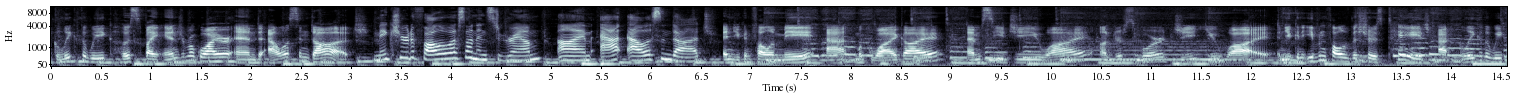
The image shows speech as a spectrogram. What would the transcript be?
Gleek the Week, hosted by Andrew McGuire and Allison Dodge. Make sure to follow us on Instagram. I'm at Allison Dodge. And you can follow me at McGuy MCGUY underscore G-U-Y. And you can even follow the show's page at Gleek of the Week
